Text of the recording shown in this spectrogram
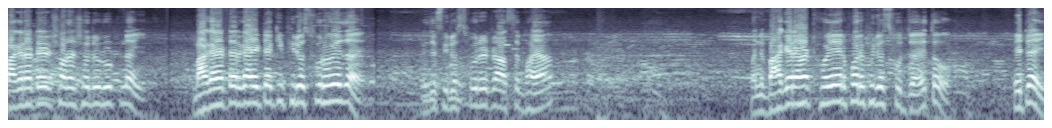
বাগেরহাটের সরাসরি রুট নাই। বাগেরহাটের গাড়িটা কি ফিরোজপুর হয়ে যায়? এই যে ফিরোজপুর এটা আছে ভায়া। মানে বাগেরহাট হয়ে এরপরে ফিরোজপুর যায় তো? এটাই?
